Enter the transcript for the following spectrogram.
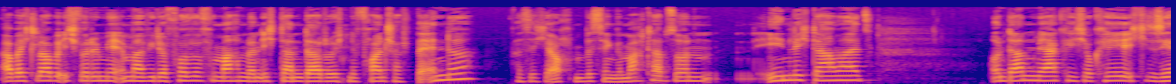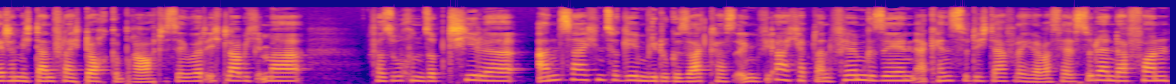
Aber ich glaube, ich würde mir immer wieder Vorwürfe machen, wenn ich dann dadurch eine Freundschaft beende, was ich ja auch ein bisschen gemacht habe, so ein, ähnlich damals. Und dann merke ich, okay, ich, sie hätte mich dann vielleicht doch gebraucht. Deswegen würde ich, glaube ich, immer versuchen, subtile Anzeichen zu geben, wie du gesagt hast, irgendwie, ah, ich habe da einen Film gesehen, erkennst du dich da vielleicht oder was hältst du denn davon?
